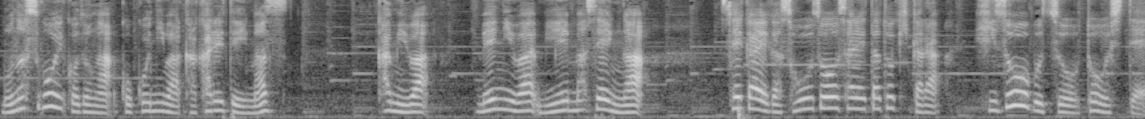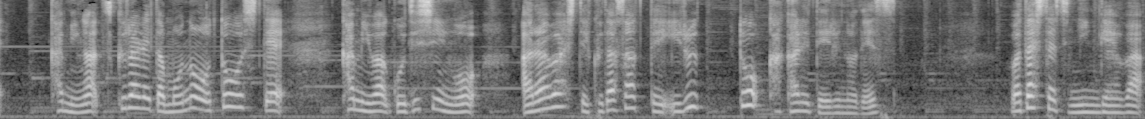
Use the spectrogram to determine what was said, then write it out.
ものすごいことがここには書かれています。神は目には見えませんが世界が創造された時から被造物を通して神が作られたものを通して神はご自身を表してくださっていると書かれているのです。私たち人間は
